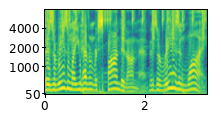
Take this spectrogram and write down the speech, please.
There's a reason why you haven't responded on that. There's a reason why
